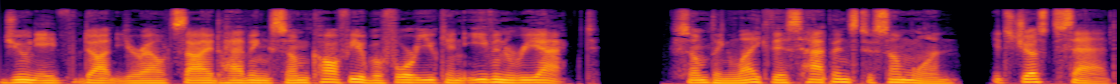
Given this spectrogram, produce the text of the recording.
June 8th. You're outside having some coffee before you can even react. Something like this happens to someone, it's just sad.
